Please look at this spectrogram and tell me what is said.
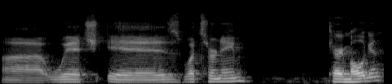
uh, which is what's her name? Carey Mulligan.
